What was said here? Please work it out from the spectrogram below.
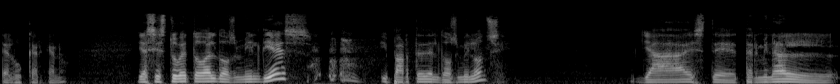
de Albuquerque, ¿no? Y así estuve todo el 2010 y parte del 2011. Ya este termina el,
